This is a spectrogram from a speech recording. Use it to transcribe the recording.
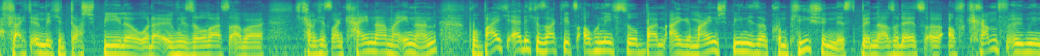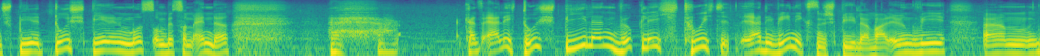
Vielleicht irgendwelche DOS-Spiele oder irgendwie sowas, aber ich kann mich jetzt an keinen Namen erinnern. Wobei ich ehrlich gesagt jetzt auch nicht so beim allgemeinen Spielen dieser Completionist bin, also der jetzt äh, auf Krampf irgendwie ein Spiel durchspielen muss und bis zum Ende ganz ehrlich, durchspielen wirklich tue ich eher die wenigsten Spiele, weil irgendwie ähm,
